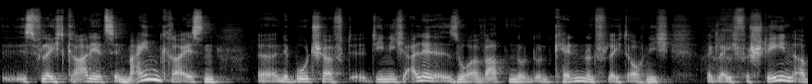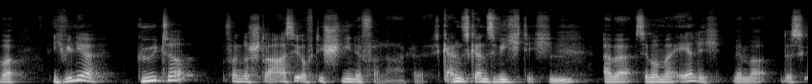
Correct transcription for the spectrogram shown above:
ist vielleicht gerade jetzt in meinen Kreisen äh, eine Botschaft, die nicht alle so erwarten und, und kennen und vielleicht auch nicht gleich verstehen. Aber ich will ja Güter von der Straße auf die Schiene verlagern. Das ist ganz, ganz wichtig. Mhm. Aber sind wir mal ehrlich, wenn wir das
